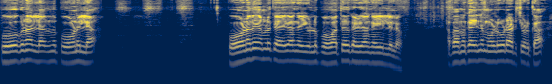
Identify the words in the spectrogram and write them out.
പോകണമല്ല ഇതൊന്ന് പോകണില്ല പോണതേ നമ്മൾ കഴുകാൻ കഴിയുള്ളൂ. പോകാത്തത് കഴുകാൻ കഴിയില്ലല്ലോ. അപ്പോൾ നമുക്ക് അതിന്റെ മുകളിൽ കൂടെ അടിച്ചു കൊടുക്കാം.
